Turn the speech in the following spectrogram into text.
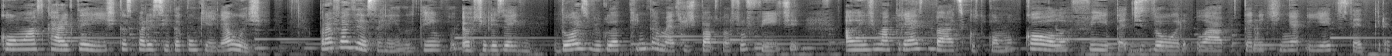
com as características parecidas com que ele é hoje. Para fazer essa linha do tempo, eu utilizei 2,30 metros de papel sulfite, além de materiais básicos como cola, fita, tesoura, lápis, canetinha e etc.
